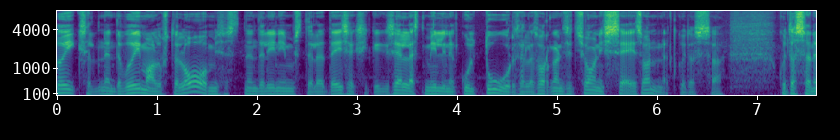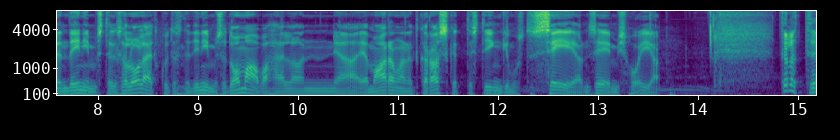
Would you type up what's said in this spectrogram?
kõik seal nende võimaluste loomisest nendele inimestele, teiseks ikkagi sellest, milline kultuur kultuur selles organisatsioonis sees on, et kuidas sa, kuidas sa nende inimestega seal oled, kuidas need inimesed omavahel on ja, ja ma arvan, et ka rasketes tingimustes see on see, mis hoiab. Te olete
